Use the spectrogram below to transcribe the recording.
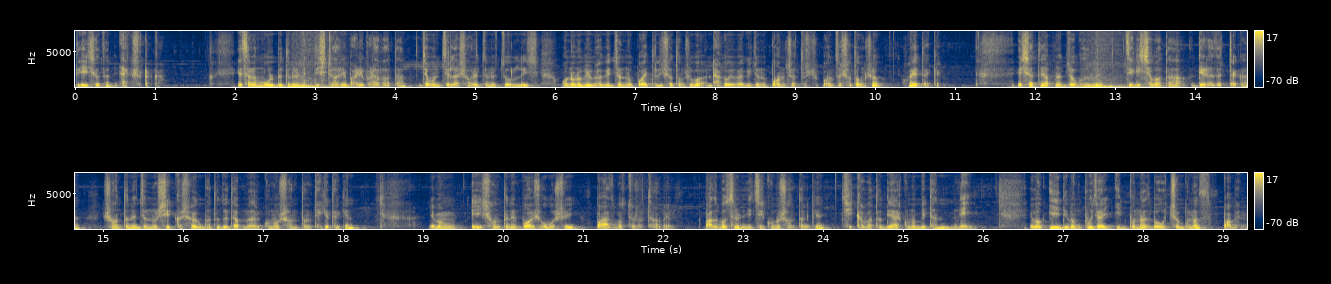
তেইশ হাজার একশো টাকা। এছাড়া মূল বেতনের নির্দিষ্ট হারে বাড়ি ভাড়া ভাতা, যেমন জেলা শহরের জন্য চল্লিশ, অন্যান্য বিভাগের জন্য পঁয়তাল্লিশ শতাংশ বা ঢাকা বিভাগের জন্য পঞ্চাশ পঞ্চাশ শতাংশ হয়ে থাকে। এর সাথে আপনার যোগ হবে চিকিৎসা ভাতা দেড় হাজার টাকা, সন্তানের জন্য শিক্ষা সহায়ক ভাতা যদি আপনার কোনো সন্তান থেকে থাকেন। এবং এই সন্তানের বয়স অবশ্যই পাঁচ বছর হতে হবে। পাঁচ বছরের নিচে কোনো সন্তানকে শিক্ষা ভাতা দেওয়ার কোনো বিধান নেই এবং ঈদ এবং পূজায় ঈদ বোনাস বা উৎসব বোনাস পাবেন।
